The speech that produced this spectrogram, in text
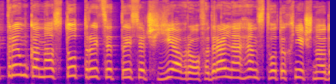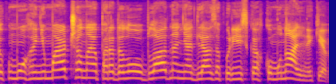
Підтримка на 130 тисяч євро. Федеральне агентство технічної допомоги Німеччини передало обладнання для запорізьких комунальників.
